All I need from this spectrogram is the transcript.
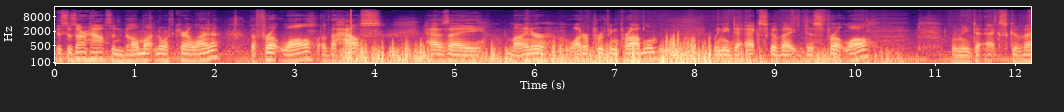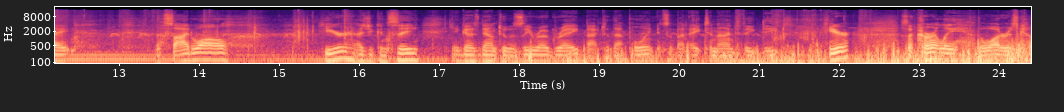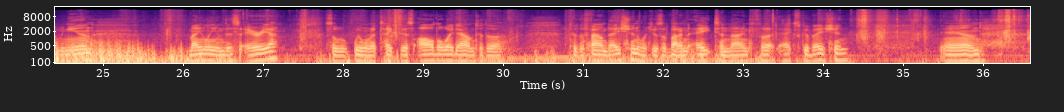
This is our house in Belmont, North Carolina. The front wall of the house has a minor waterproofing problem. We need to excavate this front wall. We need to excavate the side wall here. As you can see, it goes down to a zero grade back to that point. It's about eight to nine feet deep here. So currently the water is coming in mainly in this area. So we want to take this all the way down to the to the foundation, which is about an eight to nine foot excavation. And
